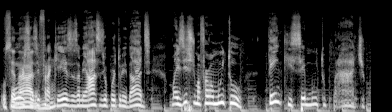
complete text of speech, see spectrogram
o forças cenário. e uhum. fraquezas, uhum. ameaças e oportunidades, mas isso de uma forma muito tem que ser muito prático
